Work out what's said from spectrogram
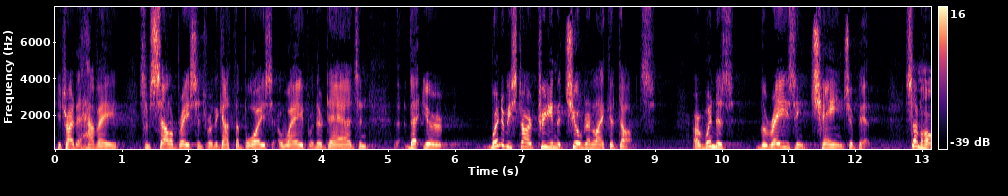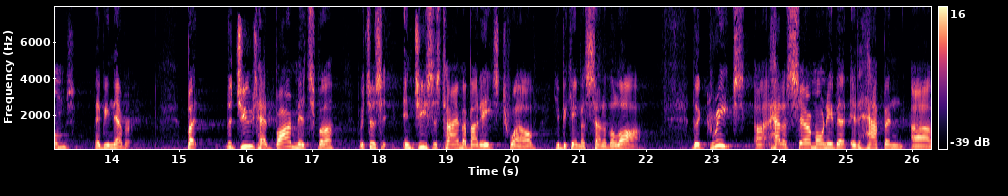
he tried to have a some celebrations where they got the boys away with their dads, and that you're. When do we start treating the children like adults, or when does the raising change a bit? Some homes, maybe never, but the Jews had bar mitzvah which was in Jesus' time about age 12. you became a son of the law. The Greeks uh, had a ceremony that it happened uh,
